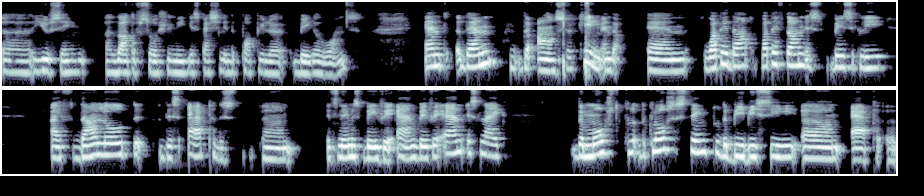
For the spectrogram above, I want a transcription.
uh, using a lot of social media, especially the popular, bigger ones? and then the answer came, and the, and what I done what I've done is basically I've downloaded this app. This um, its name is BVN. BVN is like the most the closest thing to the BBC um, app uh,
